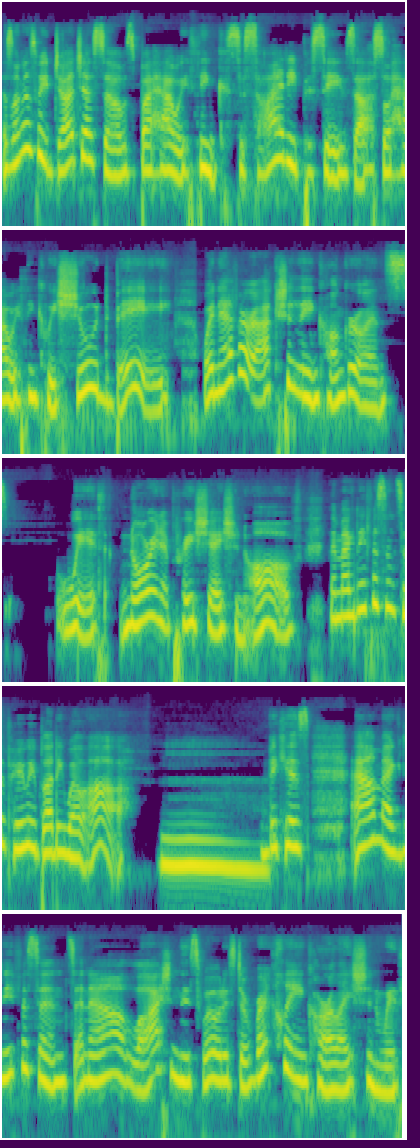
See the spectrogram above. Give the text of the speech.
as long as we judge ourselves by how we think society perceives us or how we think we should be, we're never actually in congruence with nor in appreciation of the magnificence of who we bloody well are. Mm. Because our magnificence and our light in this world is directly in correlation with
